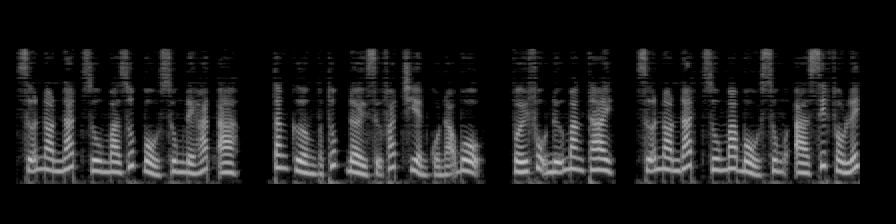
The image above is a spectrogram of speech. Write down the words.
sữa non Natsuma giúp bổ sung DHA, tăng cường và thúc đẩy sự phát triển của não bộ. Với phụ nữ mang thai, sữa non Natsuma bổ sung axit folic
